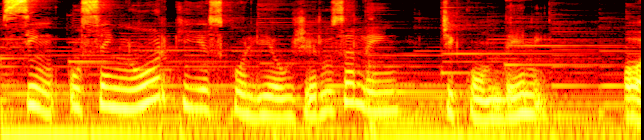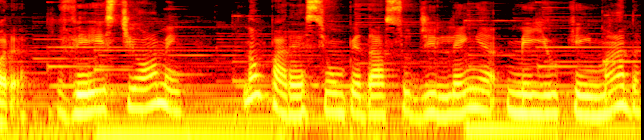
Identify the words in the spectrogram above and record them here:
Sim, o Senhor que escolheu Jerusalém te condene. Ora, vê este homem, Não parece um pedaço de lenha meio queimada,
